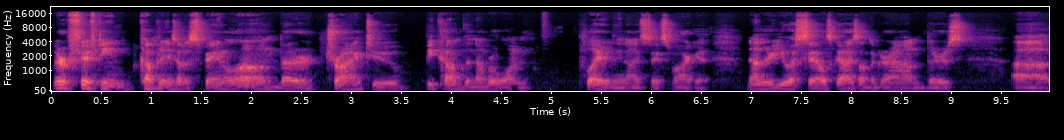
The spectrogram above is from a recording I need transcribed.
there are 15 companies out of Spain alone that are trying to become the number one player in the United States market. Now there are U.S. sales guys on the ground. There's uh,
